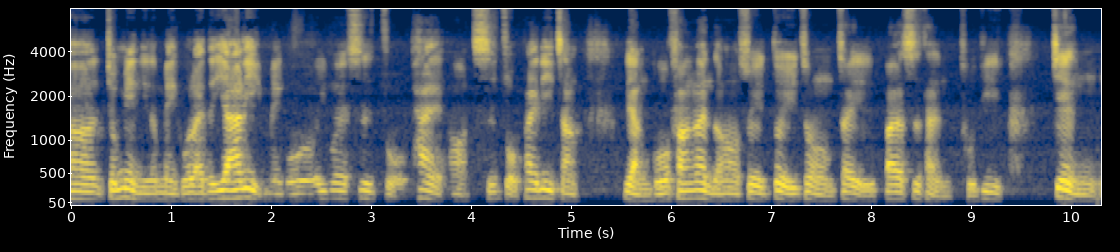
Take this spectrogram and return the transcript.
他就面临了美国来的压力。美国因为是左派啊，持左派立场，两国方案的哈，所以对于这种在巴勒斯坦土地建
